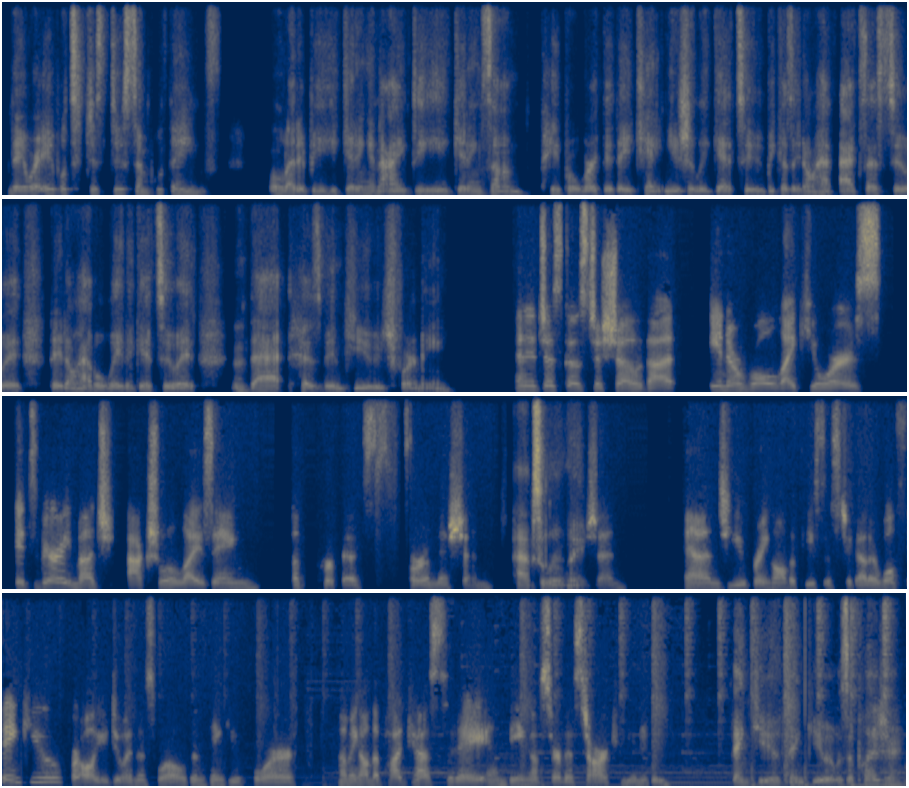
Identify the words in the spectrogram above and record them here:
they were able to just do simple things. Let it be getting an ID, getting some paperwork that they can't usually get to because they don't have access to it. They don't have a way to get to it. That has been huge for me. And it just goes to show that in a role like yours, it's very much actualizing a purpose or a mission. Absolutely. and you bring all the pieces together. Well, thank you for all you do in this world. And thank you for coming on the podcast today and being of service to our community. Thank you. Thank you. It was a pleasure.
